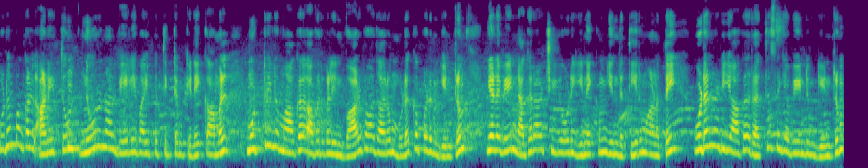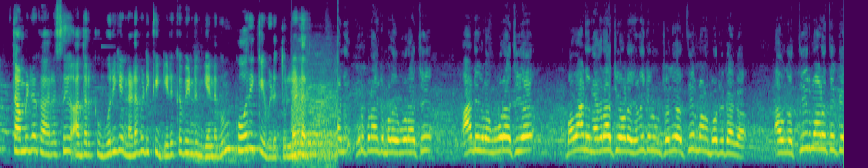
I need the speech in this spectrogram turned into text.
குடும்பங்கள் அனைத்தும் நூறு நாள் வேலைவாய்ப்பு திட்டம் கிடைக்காமல் முற்றிலுமாக அவர்களின் வாழ்வாதாரம் முடக்கப்படும் என்றும் எனவே நகராட்சியோடு இணைக்கும் இந்த தீர்மானத்தை உடனடியாக ரத்து செய்ய வேண்டும் என்றும் தமிழக அரசு அதற்கு உரிய நடவடிக்கை எடுக்க வேண்டும் எனவும் கோரிக்கை விடுத்துள்ளனர். ஊராட்சி ஆண்டிகுளம் ஊராட்சியை பவானி நகராட்சியோட இணைக்கணும்னு சொல்லி ஒரு தீர்மானம் போட்டிருக்காங்க. அவங்க தீர்மானத்துக்கு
